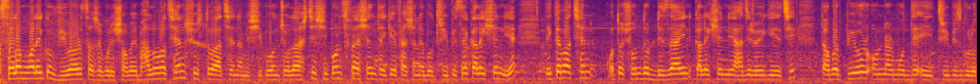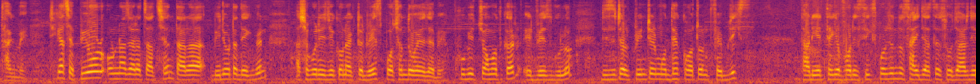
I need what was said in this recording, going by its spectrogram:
আসসালামু আলাইকুম ভিউয়ার্স, আশা করি সবাই ভালো আছেন, সুস্থ আছেন। আমি শিপন, চলে আসছি শিপনস ফ্যাশন থেকে ফ্যাশনেবল থ্রি পিসের কালেকশন নিয়ে। দেখতে পাচ্ছেন কত সুন্দর ডিজাইন কালেকশন নিয়ে হাজির হয়ে গিয়েছি। তো আবার পিওর ওড়নার মধ্যে এই থ্রি পিসগুলো থাকবে। ঠিক আছে, পিওর ওড়না যারা চাচ্ছেন, তারা ভিডিওটা দেখবেন। আশা করি যে কোনো একটা ড্রেস পছন্দ হয়ে যাবে। খুবই চমৎকার এই ড্রেসগুলো। ডিজিটাল প্রিন্টের মধ্যে কটন ফেব্রিক্স থার্টি এইট থেকে ফর্টি সিক্স পর্যন্ত সাইজ আছে। সো যার যে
